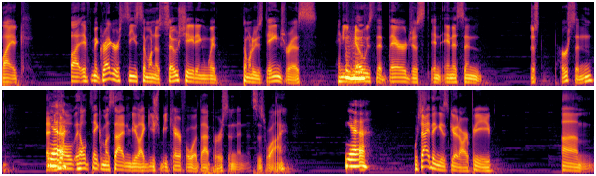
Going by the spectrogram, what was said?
Like, but if McGregor sees someone associating with someone who's dangerous and he Mhm. knows that they're just an innocent just person, and Yeah. he'll he'll take them aside and be like, "You should be careful with that person, and this is why." yeah. Which I think is good RP. Um,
